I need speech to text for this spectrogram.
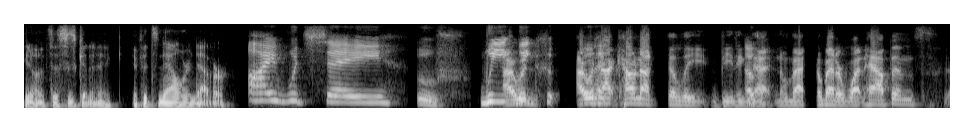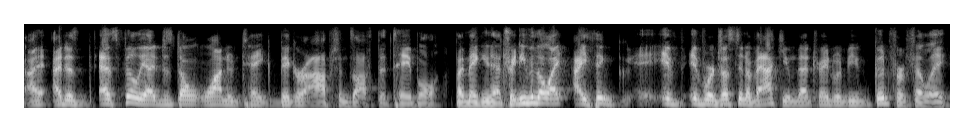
you know if this is gonna if it's now or never. I would say, oof. We I would- could, I would ahead. not count on Philly beating Okay. that no matter no matter what happens. I, I just as Philly, I just don't want to take bigger options off the table by making that trade. Even though I, I think if if we're just in a vacuum, that trade would be good for Philly.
